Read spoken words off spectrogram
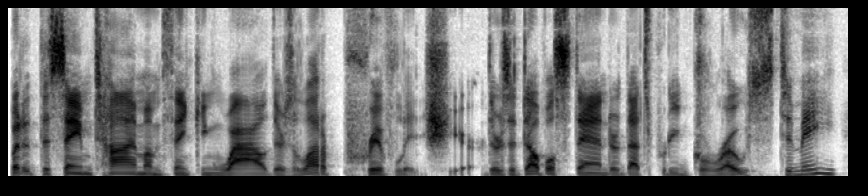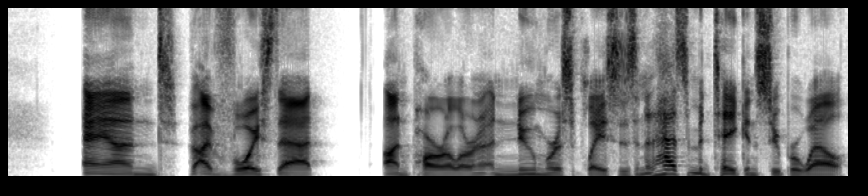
But at the same time, I'm thinking, wow, there's a lot of privilege here. There's a double standard that's pretty gross to me. And I've voiced that on Parler and numerous places, and it hasn't been taken super well.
